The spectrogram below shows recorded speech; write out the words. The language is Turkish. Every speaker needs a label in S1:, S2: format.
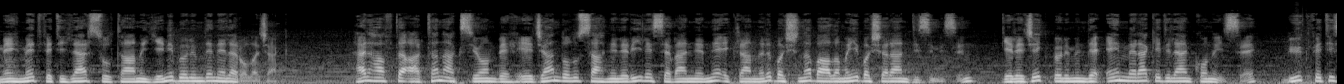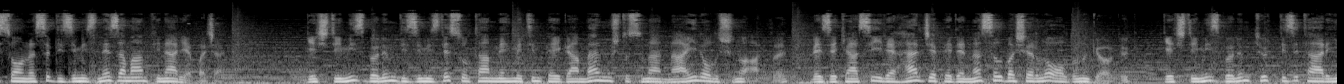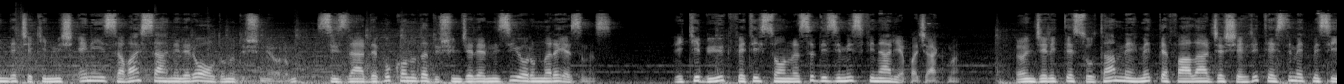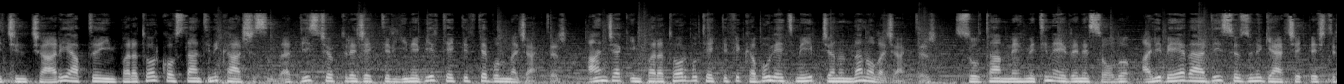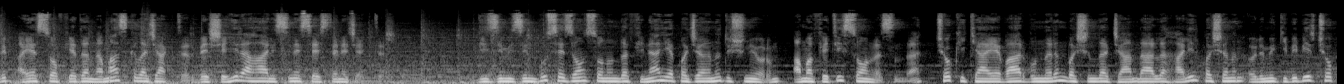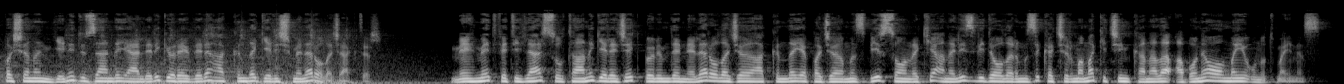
S1: Mehmet Fetihler Sultanı yeni bölümde neler olacak? Her hafta artan aksiyon ve heyecan dolu sahneleriyle sevenlerini ekranları başına bağlamayı başaran dizimizin, gelecek bölümünde en merak edilen konu ise, Büyük Fetih sonrası dizimiz ne zaman final yapacak? Geçtiğimiz bölüm dizimizde Sultan Mehmet'in peygamber muştusuna nail oluşunu aklı ve zekası ile her cephede nasıl başarılı olduğunu gördük. Geçtiğimiz bölüm Türk dizi tarihinde çekilmiş en iyi savaş sahneleri olduğunu düşünüyorum. Sizler de bu konuda düşüncelerinizi yorumlara yazınız. Peki Büyük Fetih sonrası dizimiz final yapacak mı? Öncelikle Sultan Mehmet defalarca şehri teslim etmesi için çağrı yaptığı İmparator Konstantin'i karşısında diz çöktürecektir yine bir teklifte bulunacaktır. Ancak İmparator bu teklifi kabul etmeyip canından olacaktır. Sultan Mehmet'in evrenesi oğlu Ali Bey'e verdiği sözünü gerçekleştirip Ayasofya'da namaz kılacaktır ve şehir ahalisine seslenecektir. Dizimizin bu sezon sonunda final yapacağını düşünüyorum ama fetih sonrasında çok hikaye var bunların başında Candarlı Halil Paşa'nın ölümü gibi birçok paşanın yeni düzende yerleri görevleri hakkında gelişmeler olacaktır. Mehmet Fetihler Sultanı gelecek bölümde neler olacağı hakkında yapacağımız bir sonraki analiz videolarımızı kaçırmamak için kanala abone olmayı unutmayınız.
